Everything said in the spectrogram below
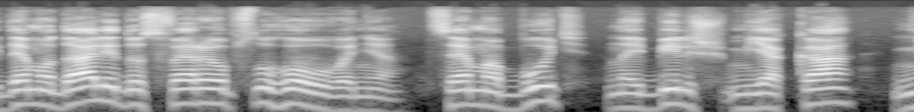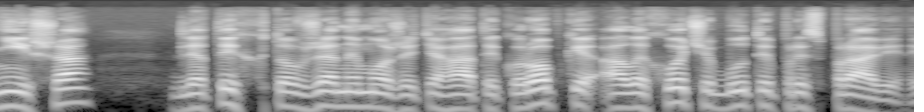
Йдемо далі до сфери обслуговування. Це, мабуть, найбільш м'яка ніша для тих, хто вже не може тягати коробки, але хоче бути при справі.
